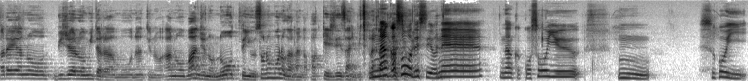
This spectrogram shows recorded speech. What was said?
あれあのビジュアルを見たらもうなんていうの？あのまんじゅうの脳っていうそのものがなんかパッケージデザインみたいななんかそうすですよねなんかこうそういううんすごい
